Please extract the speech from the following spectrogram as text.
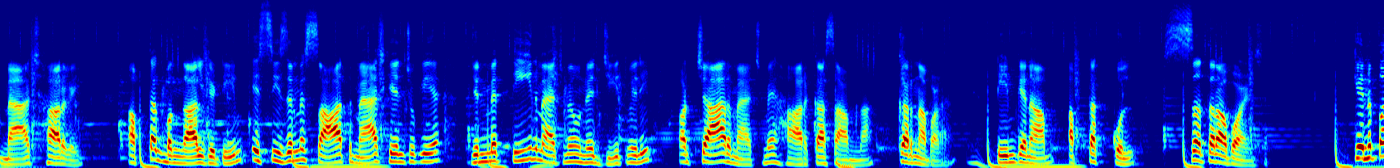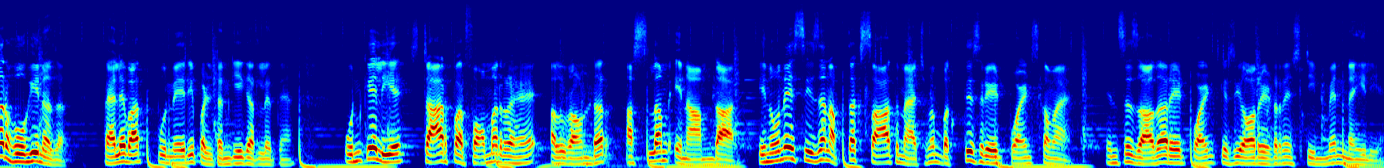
मैच हार गई। अब तक बंगाल की टीम इस सीज़न में सात मैच खेल चुकी है, जिनमें तीन मैच में उन्हें जीत मिली और चार मैच में हार का सामना करना पड़ा है। टीम के नाम अब तक कुल सत्रह पॉइंट्स हैं। किन पर होगी नज़र? पहले बात पुनेरी पल्टन की कर लेते हैं। उनके लिए स्टार परफॉर्मर रहे ऑलराउंडर असलम इनामदार। इन्होंने इस सीज़न अब तक सात मैच में बत्तीस रेड पॉइंट्स कमाए इनसे ज़्यादा रेड पॉइंट किसी और रेडर ने इस टीम में नहीं लिए।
